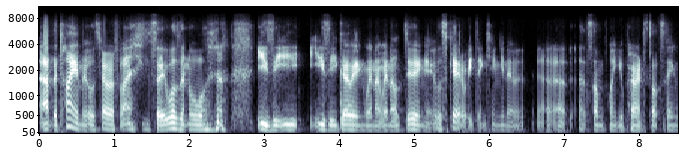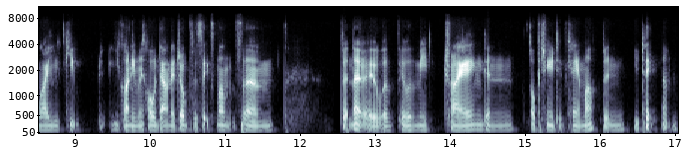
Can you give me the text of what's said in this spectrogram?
at the time, it was terrifying. So it wasn't all easy, easy going when I when I was doing it. It was scary, thinking, you know, uh, at some point your parents start saying, "Why you keep you can't even hold down a job for six months." Um, but no, it was it was me trying, and opportunities came up, and you take them.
